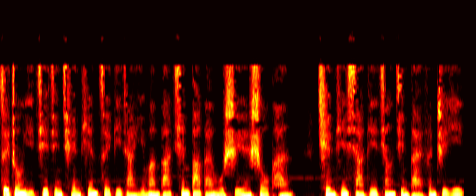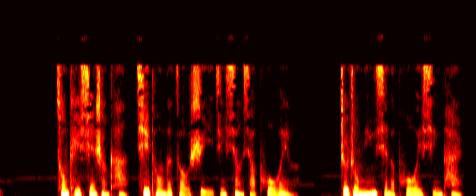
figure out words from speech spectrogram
最终以接近全天最低价一万八千八百五十元收盘，全天下跌将近百分之一。从 K 线上看，七铜的走势已经向下破位了。这种明显的破位形态，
